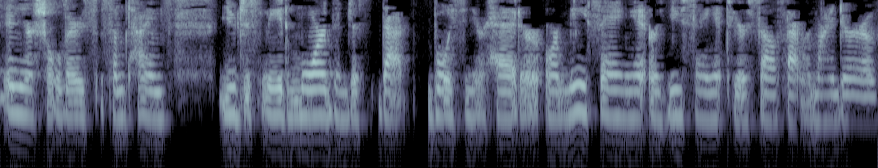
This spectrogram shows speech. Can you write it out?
your shoulders. Sometimes you just need more than just that voice in your head or, or me saying it or you saying it to yourself, that reminder of,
